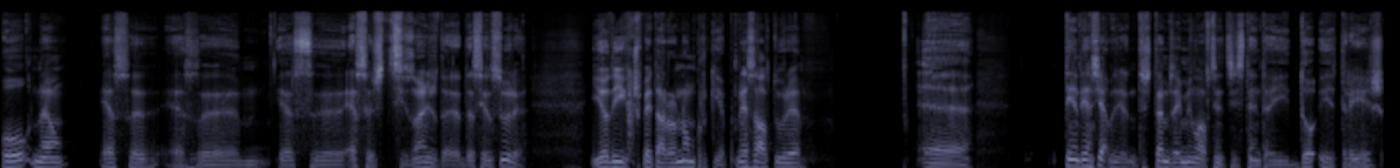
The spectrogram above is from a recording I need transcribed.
ou não essa, essa, essa, essas decisões da, da, censura. E eu digo respeitar ou não porquê? Porque nessa altura, uh, tendencialmente, estamos em 1973,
